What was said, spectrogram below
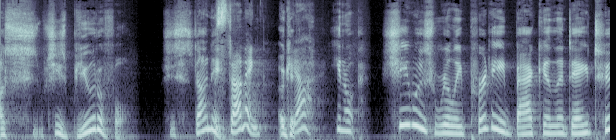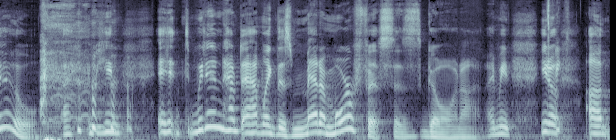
a, she's beautiful. She's stunning. Stunning. Okay. Yeah. You know, she was really pretty back in the day too. I mean, it, we didn't have to have like this metamorphosis going on. I mean, you know, um,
